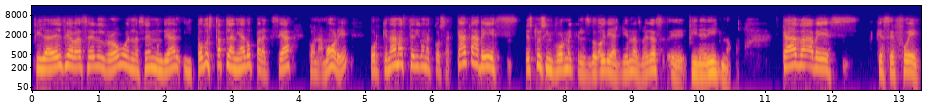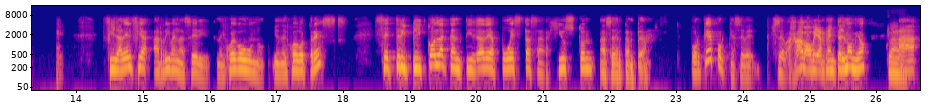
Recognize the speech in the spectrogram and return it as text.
Filadelfia va a ser el robo en la sede mundial y todo está planeado para que sea con amor, ¿eh? Porque nada más te digo una cosa, cada vez, esto es informe que les doy de aquí en Las Vegas, eh, fidedigno, cada vez que se fue Filadelfia arriba en la serie, en el juego 1 y en el juego 3, se triplicó la cantidad de apuestas a Houston a ser campeón. ¿Por qué? Porque se, se bajaba obviamente el momio a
